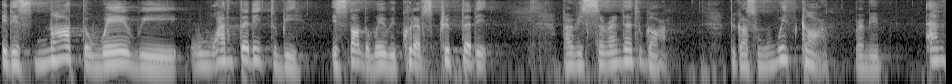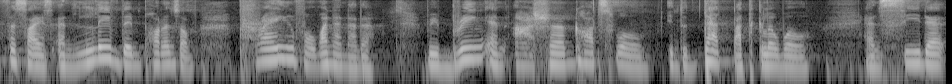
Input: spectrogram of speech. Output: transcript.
it is not the way we wanted it to be, it's not the way we could have scripted it, but we surrender to God. Because with God, when we emphasize and live the importance of praying for one another, we bring and usher God's will into that particular world and see that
